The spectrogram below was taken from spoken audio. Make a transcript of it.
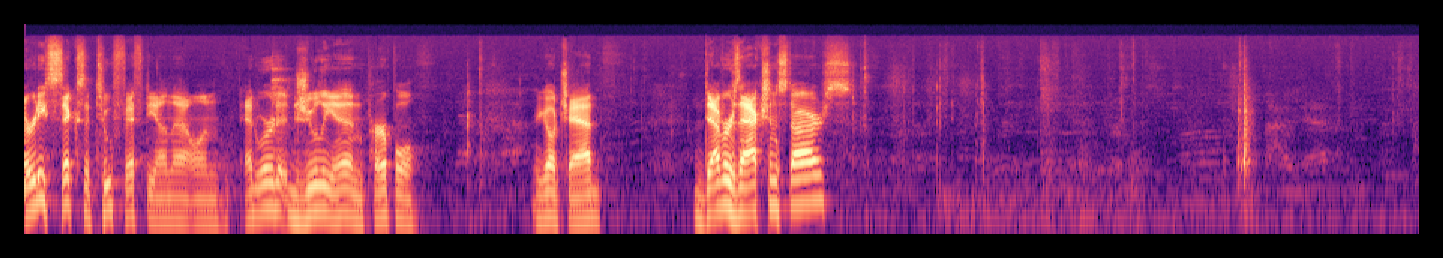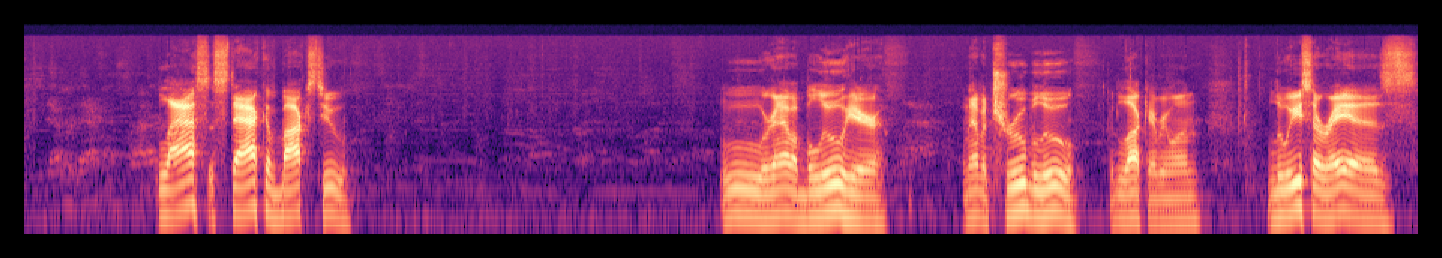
36 to 250 on that one. Edward Julien, purple. There you go, Chad. Devers Action Stars. Last stack of box two. Ooh, we're going to have a blue here. Going to have a true blue. Good luck, everyone. Luis Reyes.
